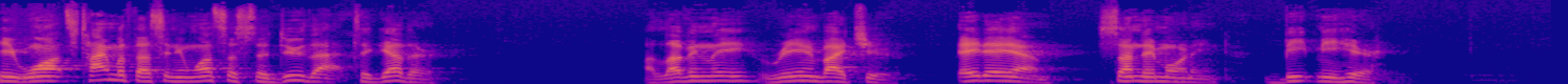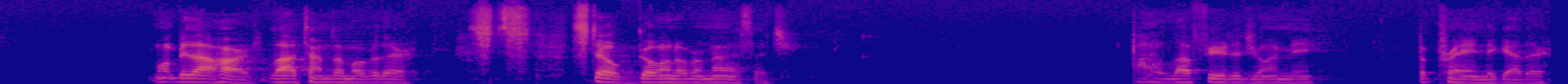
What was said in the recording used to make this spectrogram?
He wants time with us, and He wants us to do that together. I lovingly re invite you, 8 a.m., Sunday morning, beat me here. Won't be that hard. A lot of times I'm over there still going over my message. But I'd love for you to join me, but praying together.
